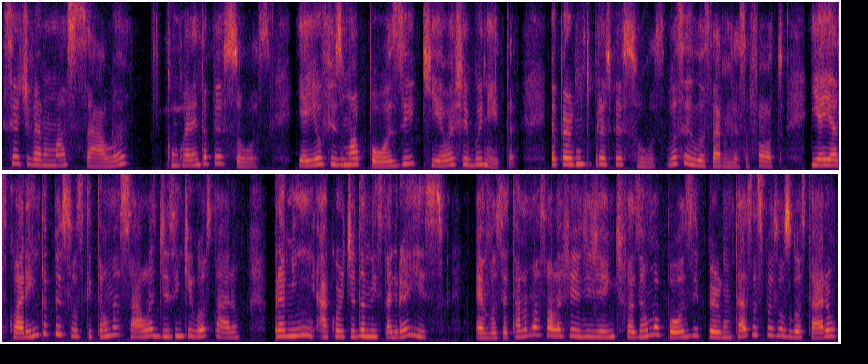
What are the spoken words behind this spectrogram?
Se eu tiver numa sala com 40 pessoas e aí eu fiz uma pose que eu achei bonita. Eu pergunto para as pessoas: "Vocês gostaram dessa foto?" E aí as 40 pessoas que estão na sala dizem que gostaram. Para mim, a curtida no Instagram é isso. É você estar tá numa sala cheia de gente, fazer uma pose, perguntar se as pessoas gostaram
